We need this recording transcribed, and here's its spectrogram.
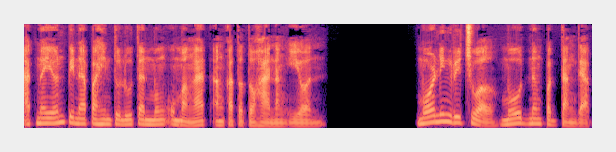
At ngayon pinapahintulutan mong umangat ang katotohanan iyon. Morning ritual, mode ng pagtanggap.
